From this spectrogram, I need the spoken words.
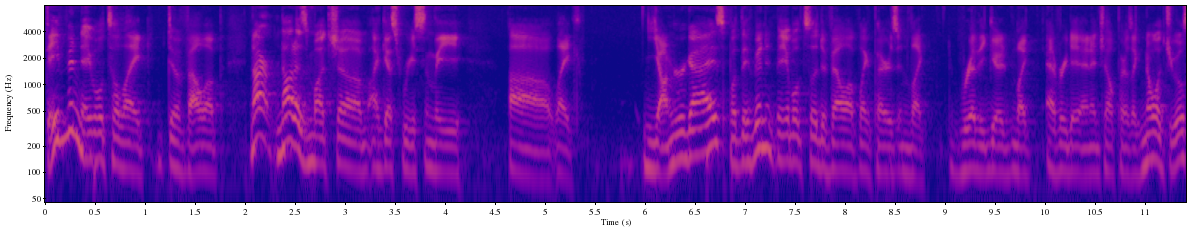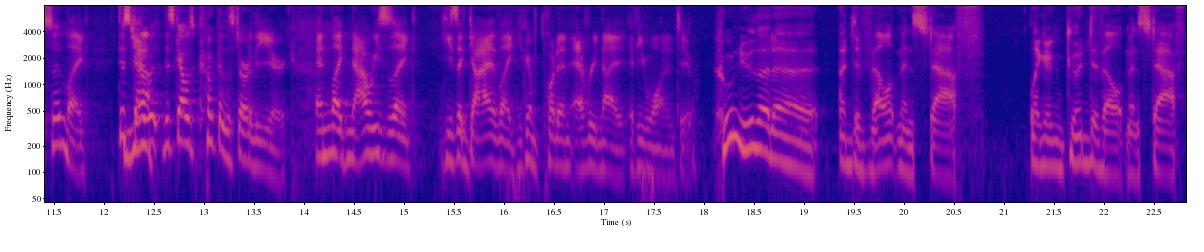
they've been able to like develop not not as much um I guess recently uh like younger guys, but they've been able to develop like players in like really good like everyday NHL players like Noah Juulsen. Like this guy Yeah. was, this guy was cooked at the start of the year. And like now he's like he's a guy like you can put in every night if you wanted to. who knew that a a development staff, like a good development staff,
